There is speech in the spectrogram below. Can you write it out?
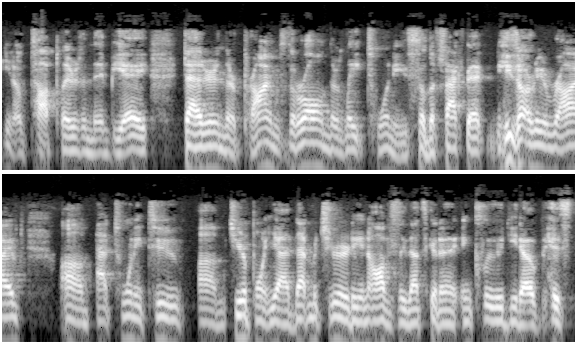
you know, top players in the NBA that are in their primes. They're all in their late 20s. So the fact that he's already arrived, um, at 22, um, to your point, yeah, that maturity. And obviously that's going to include, you know, his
